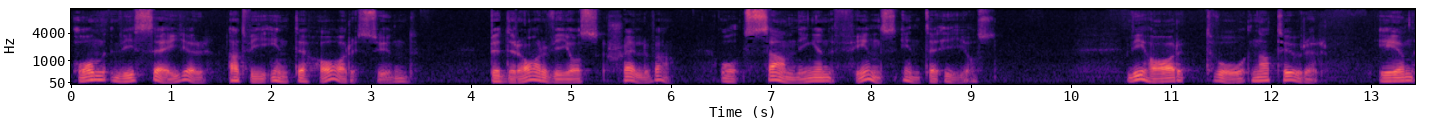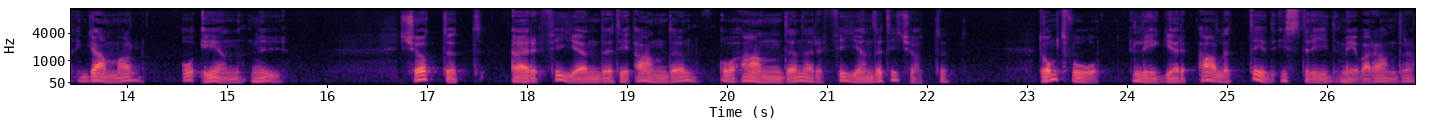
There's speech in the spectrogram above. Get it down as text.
Om vi säger att vi inte har synd bedrar vi oss själva och sanningen finns inte i oss. Vi har två naturer, en gammal och en ny. Köttet är fiende till anden och anden är fiende till köttet. De två ligger alltid i strid med varandra.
